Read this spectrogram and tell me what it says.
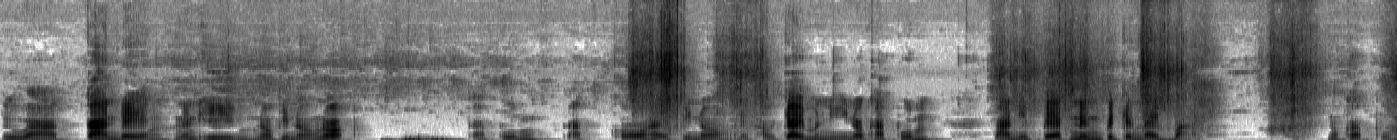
หรือว่าก้านแดงนั่นเองเนาะพี่น้องเนาะครับผมก็ขอให้พี่น้องได้เข้าใจมันนี่เนาะครับ ผมบานนี้แปดหนึ่งเป็นจังไดบาทเนาะครับผม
